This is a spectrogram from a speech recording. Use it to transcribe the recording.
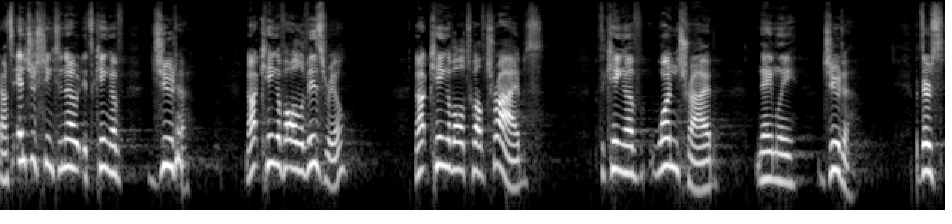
Now, it's interesting to note it's king of Judah, not king of all of Israel, not king of all 12 tribes, but the king of one tribe, namely Judah. But there's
